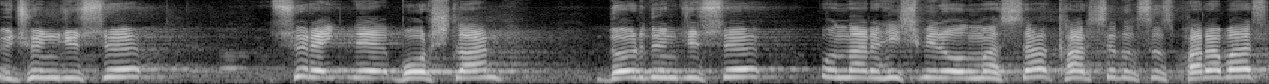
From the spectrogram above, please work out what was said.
Üçüncüsü sürekli borçlan. Dördüncüsü bunların hiçbiri olmazsa karşılıksız para bas.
